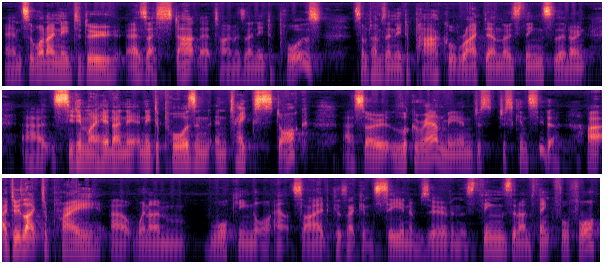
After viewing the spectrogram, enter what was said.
And so, what I need to do as I start that time is I need to pause Sometimes I need to park or write down those things so they don't uh, sit in my head. I need, I need to pause and, and take stock. Uh, so look around me and just, just consider. Uh, I do like to pray uh, when I'm walking or outside because I can see and observe, and there's things that I'm thankful for.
